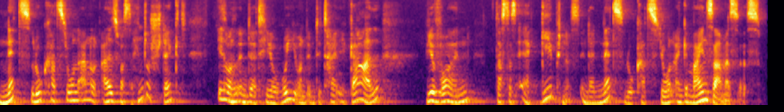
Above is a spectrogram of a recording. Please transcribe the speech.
Netzlokation an und alles, was dahinter steckt, ist uns in der Theorie und im Detail egal. Wir wollen dass das Ergebnis in der Netzlokation ein gemeinsames ist.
